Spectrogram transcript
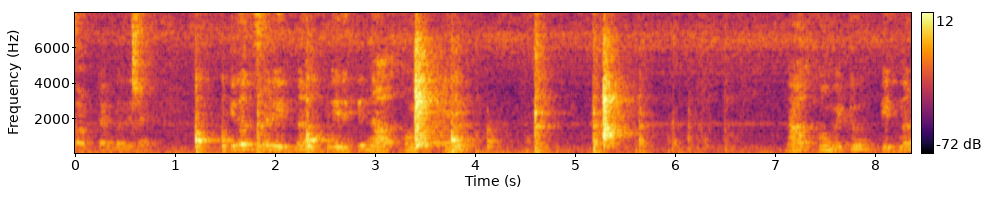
ಸಾಫ್ಟಾಗಿ ಬಂದಿದೆ. ಇನ್ನೊಂದು ಸರಿ ಇದನ್ನ ಈ ರೀತಿ ನಾದ್ಕೊಂಡ್ಬಿಡ್ತೀನಿ. ನಾದ್ಕೊಂಡ್ಬಿಟ್ಟು ಇದನ್ನ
